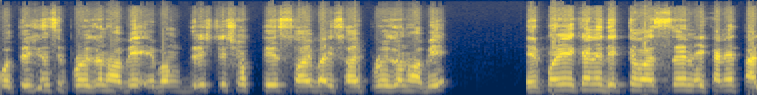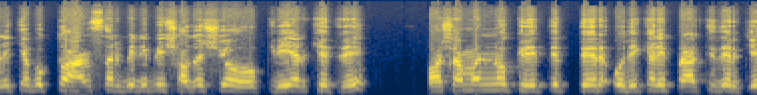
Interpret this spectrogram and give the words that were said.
বত্রিশ ইঞ্চি প্রয়োজন হবে এবং দৃষ্টি শক্তি ছয় বাই ছয় প্রয়োজন হবে। এরপরে এখানে দেখতে পাচ্ছেন, এখানে তালিকাভুক্ত আনসার বিডিপি সদস্য ও ক্রিয়ার ক্ষেত্রে অসামান্য কৃতিত্বের অধিকারী প্রার্থীদেরকে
